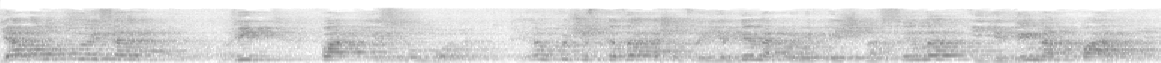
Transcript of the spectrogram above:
Я балотуюся від партії Свобода. Я вам хочу сказати, що це єдина політична сила і єдина партія.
